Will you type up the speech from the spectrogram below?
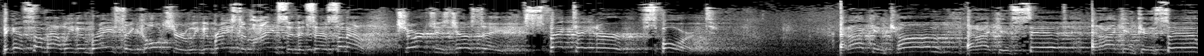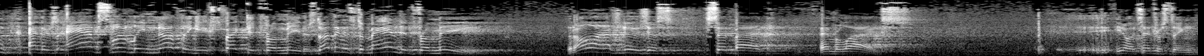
Because somehow we've embraced a culture, we've embraced a mindset that says somehow church is just a spectator sport. And I can come and I can sit and I can consume, and there's absolutely nothing expected from me. There's nothing that's demanded from me. That all I have to do is just sit back and relax. You know, it's interesting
